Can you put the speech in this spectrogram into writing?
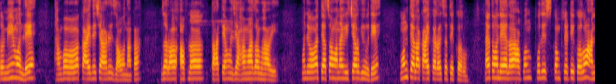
तर मी म्हणले थांबा बाबा कायद्याच्या आरे जाऊ नका. जरा आपला तात्या म्हणजे हा माझा भाव आहे. म्हणजे बाबा त्याचा मला विचार घेऊ दे. मग त्याला काय करायचं ते करू नाही तर म्हणजे याला आपण पोलीस कंप्लेंट करू आणि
